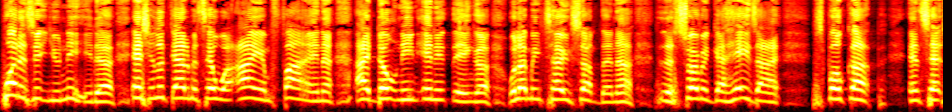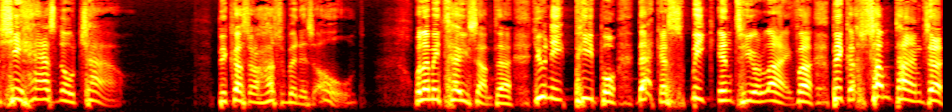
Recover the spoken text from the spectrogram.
What is it you need? Uh, and she looked at him and said, Well, I am fine. Uh, I don't need anything. Uh, well, let me tell you something. the servant Gehazi spoke up and said, She has no child because her husband is old. Well, let me tell you something. You need people that can speak into your life uh, because sometimes uh,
